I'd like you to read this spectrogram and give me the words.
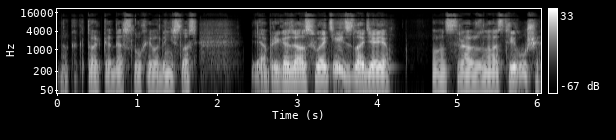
Но как только до слуха его донеслось, я приказал схватить злодея, он сразу навострил уши.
